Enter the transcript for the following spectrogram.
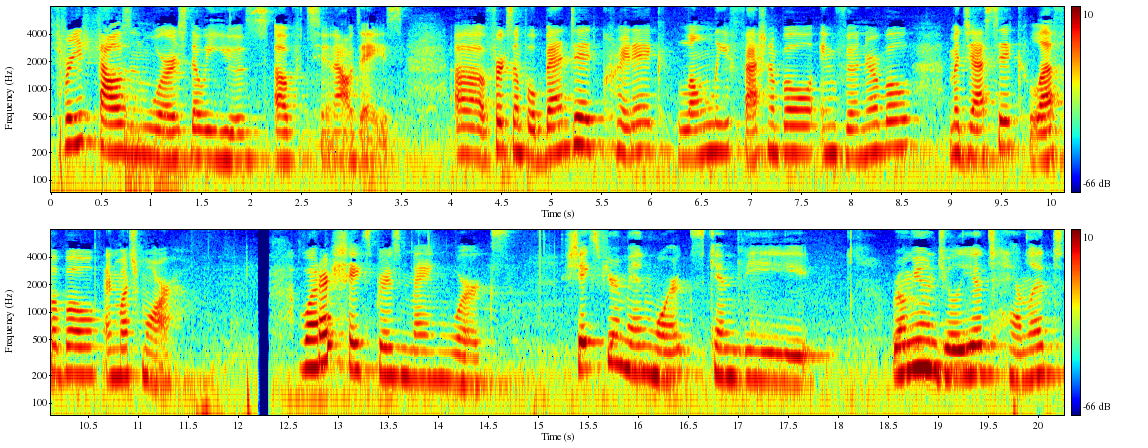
3,000 words that we use up to nowadays. Uh, for example, bandit, critic, lonely, fashionable, invulnerable, majestic, laughable, and much more. What are Shakespeare's main works? Shakespeare's main works can be Romeo and Juliet, Hamlet,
